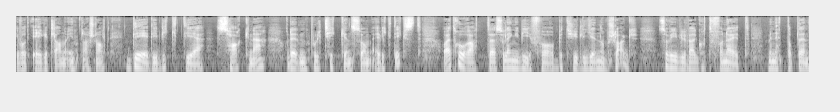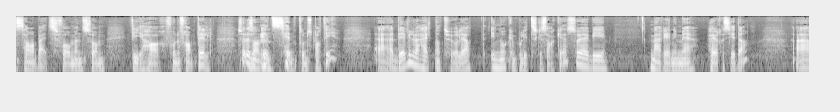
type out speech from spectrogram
i vårt eget land og internasjonalt. Det er de viktige sakene, og det er den politikken som er viktigst. Og jeg tror at eh, så lenge vi får betydelig gjennomslag, så vi vil være godt fornøyd med nettopp den samarbeidsformen som vi har funnet fram til. Så er det sånn at et sentrumsparti, eh, det vil være helt naturlig at i noen politiske saker så er vi mer enig med høyresida. Eh,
